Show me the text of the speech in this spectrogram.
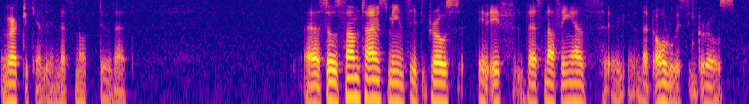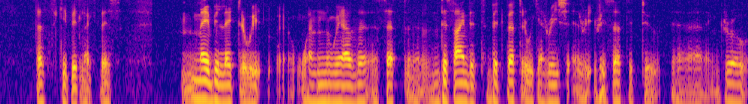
vertically. Let's not do that so sometimes means it grows if, there's nothing else uh, that always grows. Let's keep it like this. Maybe later we when we have uh, set uh, designed it a bit better we can re reset it to uh, grow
